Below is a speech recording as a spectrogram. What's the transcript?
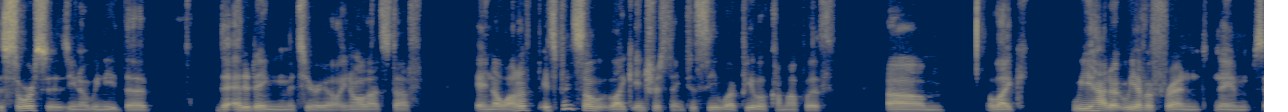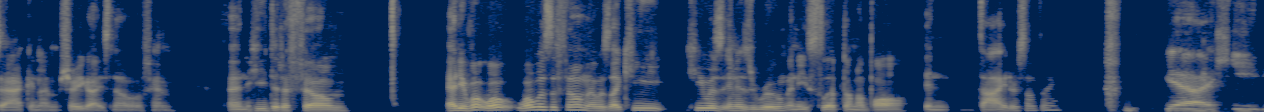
the sources. You know we need the the editing material, you know, all that stuff. And a lot of it's been so like interesting to see what people come up with. Um, like we had a we have a friend named Zach, and I'm sure you guys know of him. And he did a film. Eddie, what what what was the film? It was like he he was in his room and he slipped on a ball and died or something. Yeah, he,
